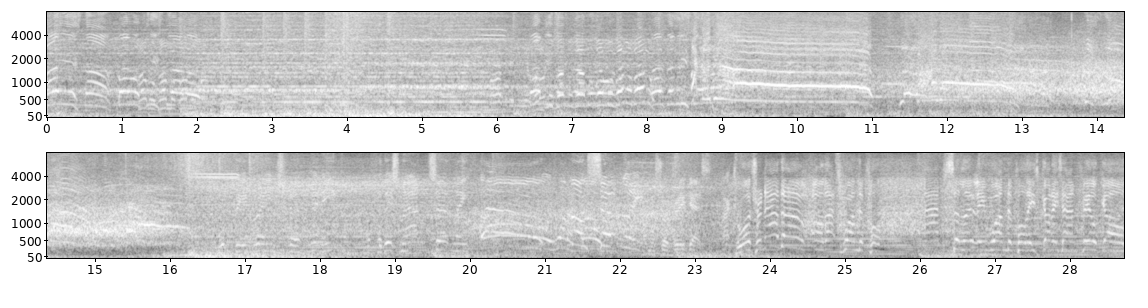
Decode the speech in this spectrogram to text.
Ahí está. Vamos, Cristiano. Vamos, vamos, vamos, vamos, vamos, vamos. for many, but for this man, certainly. Oh, what a Most certainly. James Rodriguez. Back towards Ronaldo. Oh, that's wonderful. Absolutely wonderful. He's got his Anfield goal.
